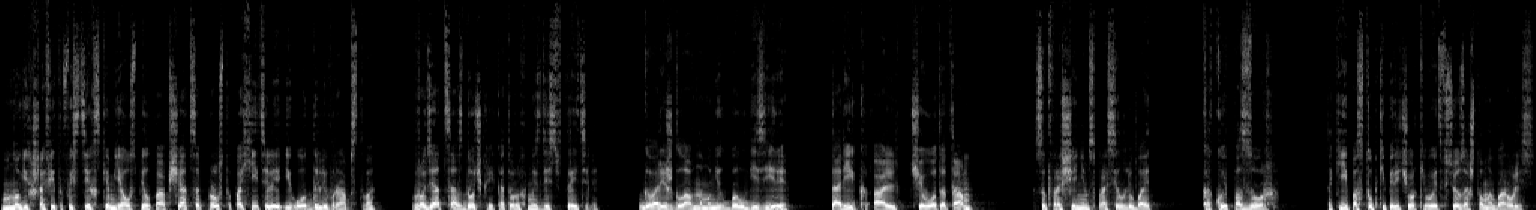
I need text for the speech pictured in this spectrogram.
Многих шафитов из тех, с кем я успел пообщаться, просто похитили и отдали в рабство. Вроде отца с дочкой, которых мы здесь встретили. Говоришь, главным у них был Гизири? Тарик Аль чего-то там?» С отвращением спросил Любайт. «Какой позор! Такие поступки перечеркивают все, за что мы боролись».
